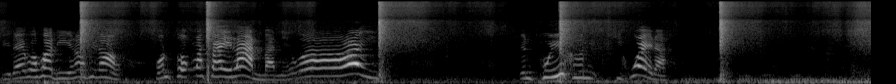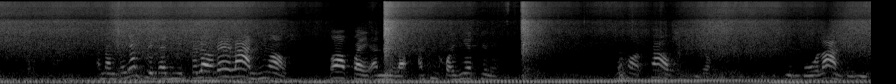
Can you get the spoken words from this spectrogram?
ปีได้บ่พอดีเนาะพี่น้อง ฝนตกมาใส่ล้านบาดนี้ว้ายเป็นผุยขึ้นขี้ข้วยนะอันนั้นก็ยังเป็นอดีตไปแล้วได้ล้านพี่น้องก็ไปอันนี้ละอันที่คอยเฮ็ดอยู่นี่บ่หอดข้าวปีดอกเป็นโบราณไปอีก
